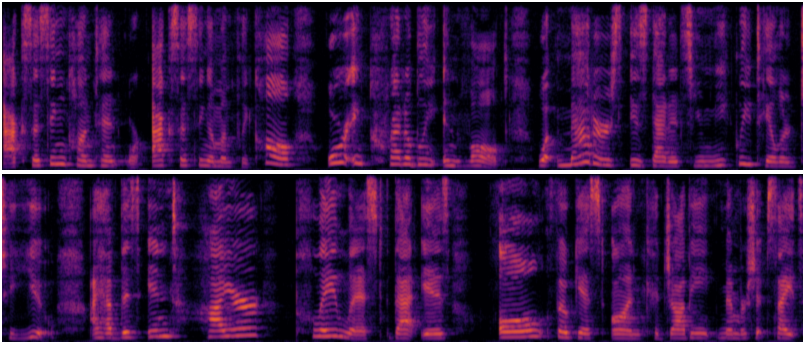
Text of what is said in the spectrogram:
accessing content or accessing a monthly call or incredibly involved. What matters is that it's uniquely tailored to you. I have this entire playlist that is all focused on Kajabi membership sites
